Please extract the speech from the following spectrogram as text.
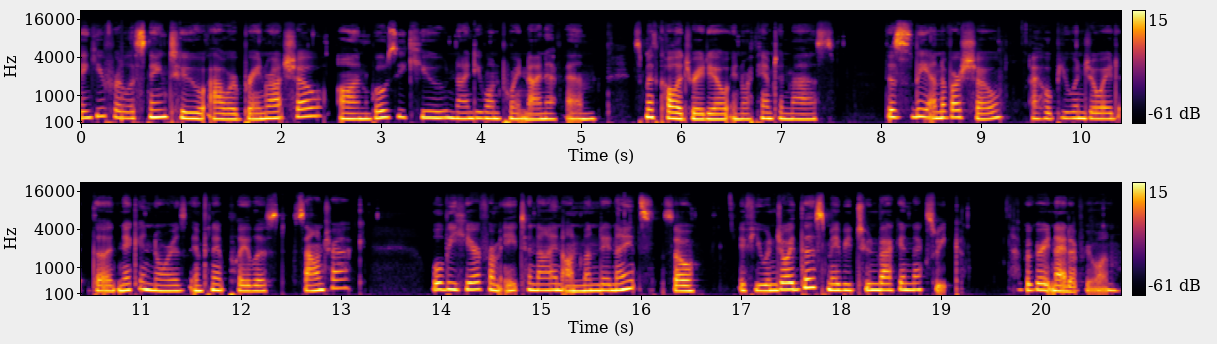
Thank you for listening to our Brain Rot show on WOZQ 91.9 FM, Smith College Radio in Northampton, Mass. This is the end of our show. I hope you enjoyed the Nick and Nora's Infinite Playlist soundtrack. We'll be here from 8 to 9 on Monday nights, so if you enjoyed this, maybe tune back in next week. Have a great night, everyone.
